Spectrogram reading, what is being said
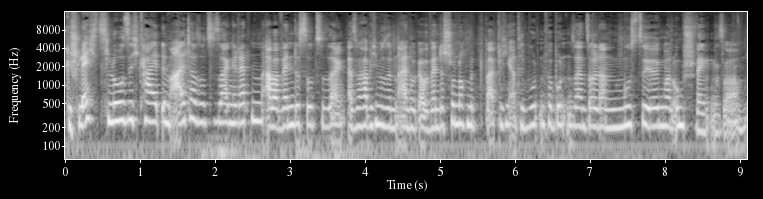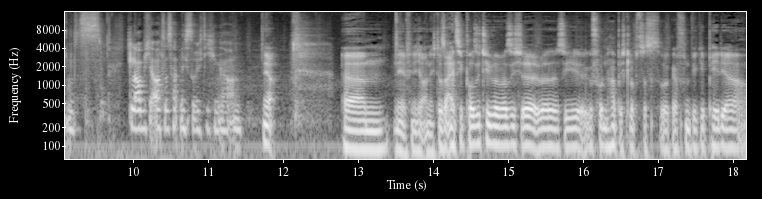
Geschlechtslosigkeit im Alter sozusagen retten, aber wenn das sozusagen, also habe ich immer so den Eindruck, aber wenn das schon noch mit weiblichen Attributen verbunden sein soll, dann musst du irgendwann umschwenken, so. Und das glaube ich auch, das hat nicht so richtig hingehauen. Ja. Ähm, nee, finde ich auch nicht. Das einzig Positive, was ich äh, über sie gefunden habe, ich glaube, das sogar von Wikipedia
